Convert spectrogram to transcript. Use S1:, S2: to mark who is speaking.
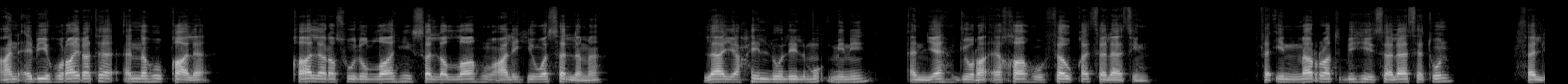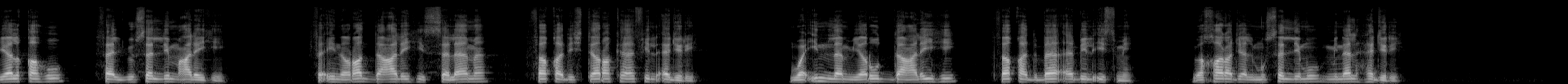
S1: عن أبي هريرة أنه قال قال رسول الله صلى الله عليه وسلم لا يحل للمؤمن أن يهجر أخاه فوق ثلاث فإن مرت به ثلاثة فليلقه فليسلم عليه فإن رد عليه السلام فقد اشترك في الأجر وإن لم يرد عليه فقد باء بالإثم وخرج المسلم من الهجر.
